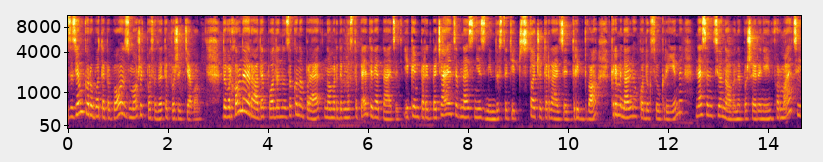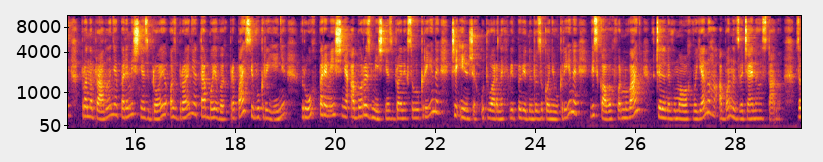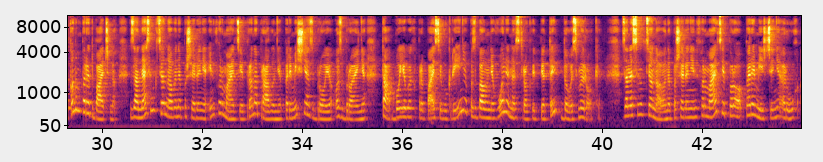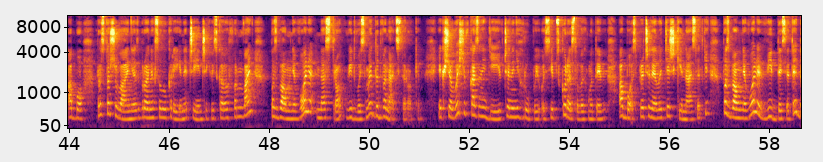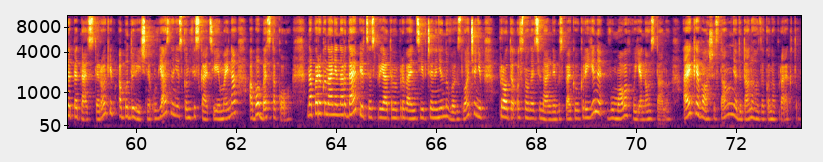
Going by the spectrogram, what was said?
За зйомку роботи ППО зможуть посадити пожиттєво. До Верховної Ради подано законопроект номер 9519, яким передбачається внесення змін до статті 114 дріб 2 Кримінального кодексу України несанкціоноване поширення інформації про направлення, переміщення зброї, озброєння та бойових припасів в Україні, рух, переміщення або розміщення збройних сил України чи інших утворених відповідно до законів України військових формувань, вчинених в умовах воєнного або надзвичайного стану. Законом передбачено за несанкціоноване поширення інформації про направлення, переміщення зброї, озброєння та бойових припасів в Україні позбавлення волі на строк від 5 до 8 років. За несанкціоноване поширення інформації про переміщення, рух або розташування збройних сил України чи інших військових формувань позбавлення волі на строк від 8 до 12 років. Якщо вище вказані дії вчинені групою осіб з корисливих мотивів або спричинили тяжкі наслідки, позбавлення волі від 10 до 15 років або довічне ув'язнення з конфіскацією майна або без такого. На переконання нардепів це сприятиме превенції вчинення нових злочинів проти основ національної безпеки України в умовах воєнного стану. А яке ваше ставлення до даного законопроекту?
